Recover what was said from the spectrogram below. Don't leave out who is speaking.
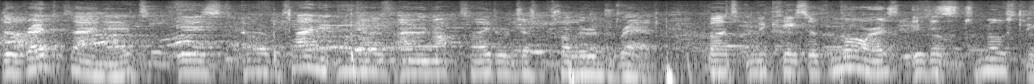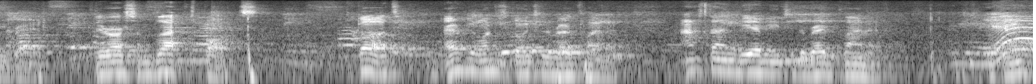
Speaker 1: The red planet is a planet made out of iron oxide or just colored red. But in the case of Mars, it is mostly red. There are some black spots. But everyone is going to the red planet. Ask the me to the red planet.
Speaker 2: Yeah.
